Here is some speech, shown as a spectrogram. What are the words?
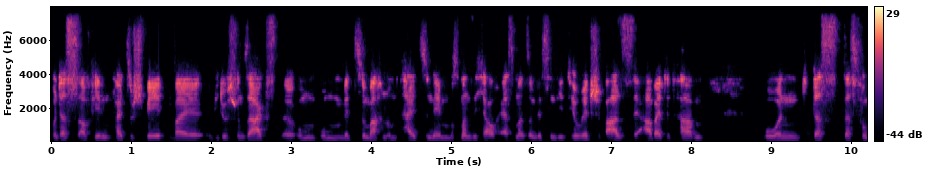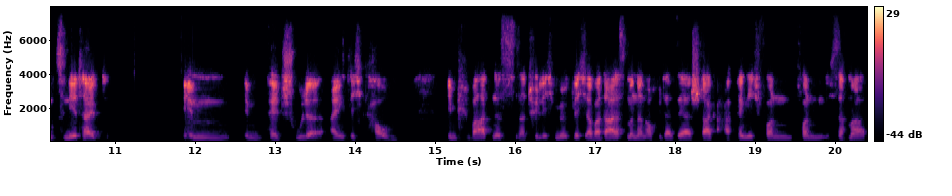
Und das ist auf jeden Fall zu spät, weil, wie du schon sagst, äh, um, um mitzumachen, um teilzunehmen, muss man sich ja auch erstmal so ein bisschen die theoretische Basis erarbeitet haben. Und das, das funktioniert halt im, im Feld Schule eigentlich kaum. Im Privaten ist es natürlich möglich, aber da ist man dann auch wieder sehr stark abhängig von, von ich sag mal,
